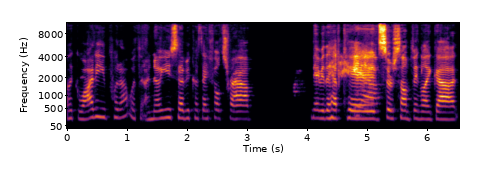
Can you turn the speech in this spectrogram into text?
like, why do you put up with it? I know you said because they feel trapped. Maybe they have Yeah. kids or something like that.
